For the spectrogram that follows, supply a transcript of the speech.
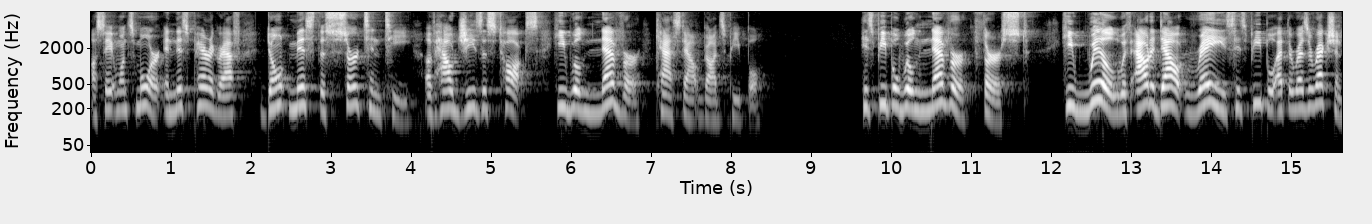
I'll say it once more. In this paragraph, don't miss the certainty of how Jesus talks. He will never cast out God's people, His people will never thirst. He will, without a doubt, raise his people at the resurrection.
